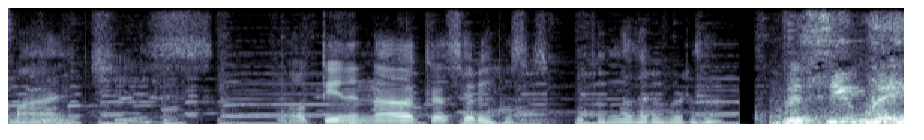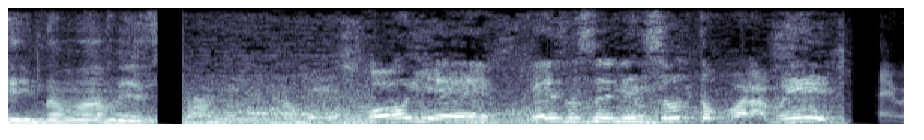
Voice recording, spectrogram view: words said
manches. No tiene nada que hacer, hijos de su puta madre, ¿verdad? Pues sí, güey, no mames. Oye, eso es un insulto para mí. Uh,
